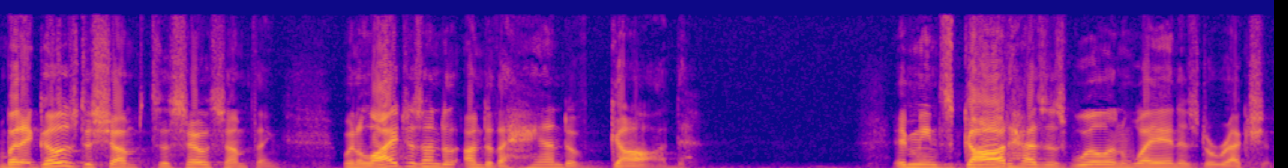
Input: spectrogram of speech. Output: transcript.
But it goes to, show, to show something. When Elijah's under, under the hand of God, it means God has his will and way and his direction.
